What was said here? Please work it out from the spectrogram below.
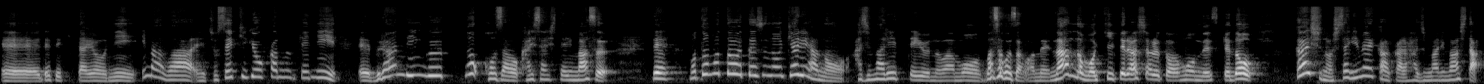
えー、出てきたように、今は、え女性起業家向けに、えブランディングの講座を開催しています。で、もともと私のキャリアの始まりっていうのはもう、まさこさんはね、何度も聞いてらっしゃるとは思うんですけど、外資の下着メーカーから始まりました。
